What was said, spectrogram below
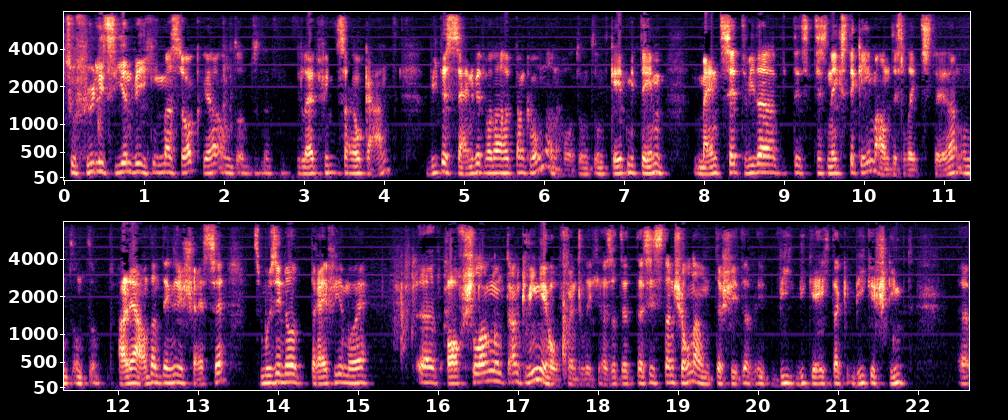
zu phylisieren, wie ich immer sage, ja, und, und die Leute finden es arrogant, wie das sein wird, wenn er halt dann gewonnen hat und, und geht mit dem Mindset wieder das, das nächste Game an, das letzte, ja, und, und, und alle anderen denken sich, scheiße, jetzt muss ich noch drei, vier Mal äh, aufschlagen und dann gewinne ich hoffentlich. Also das, das ist dann schon ein Unterschied, wie, wie gehe ich da, wie gestimmt, äh,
